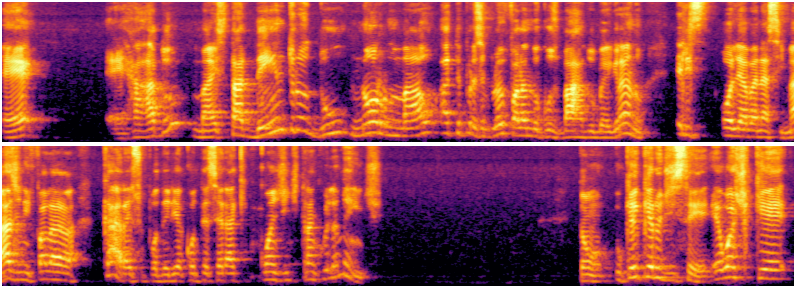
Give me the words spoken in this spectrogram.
é errado, mas está dentro do normal. Até, por exemplo, eu falando com os barros do Belgrano, eles olhavam nessa imagem e falavam, cara, isso poderia acontecer aqui com a gente tranquilamente. Então, o que eu quero dizer? Eu acho que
